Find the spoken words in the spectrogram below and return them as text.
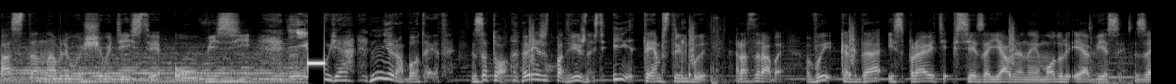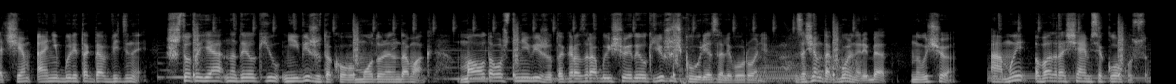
останавливающего действия OVC нихуя не работает. Зато режет подвижность и темп стрельбы. Разрабы, вы когда исправите все заявленные модули и обвесы? Зачем они были тогда введены? Что-то я на DLQ не вижу такого модуля на дамаг. Мало того, что не вижу, так разрабы еще и DLQ-шечку урезали в уроне. Зачем так больно, ребят? Ну вы чё? А мы возвращаемся к Локусу.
